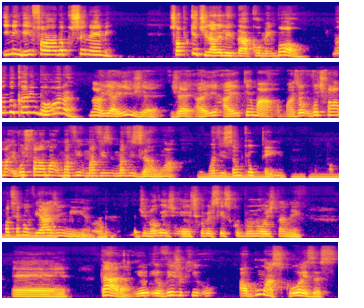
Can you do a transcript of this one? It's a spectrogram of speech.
e ninguém fala nada pro CNM. Só porque tiraram ele da Comembol, manda o cara embora. Não, e aí, Gé, Gé, aí, aí tem uma. Mas eu vou te falar uma, eu vou te falar uma, uma, uma, uma visão, ó. Uma visão que eu tenho. Pode ser uma viagem minha. De novo, eu, eu conversei isso com o Bruno hoje também. É, Cara, eu, eu vejo que algumas coisas,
